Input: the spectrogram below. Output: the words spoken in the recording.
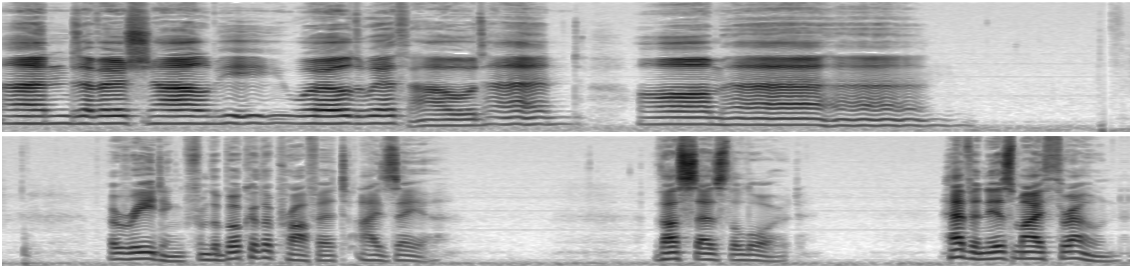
and ever shall be, world without end. Amen. A reading from the book of the prophet Isaiah. Thus says the Lord Heaven is my throne,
